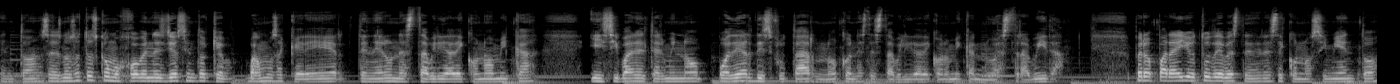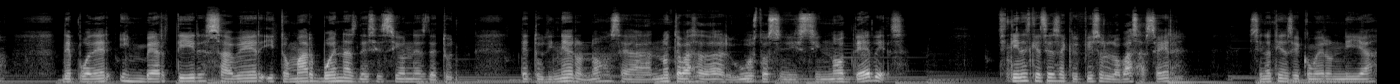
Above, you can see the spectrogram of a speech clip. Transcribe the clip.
Entonces nosotros como jóvenes yo siento que vamos a querer tener una estabilidad económica y si vale el término poder disfrutar ¿no? con esta estabilidad económica en nuestra vida. Pero para ello tú debes tener ese conocimiento de poder invertir, saber y tomar buenas decisiones de tu, de tu dinero, ¿no? O sea, no te vas a dar el gusto si, si no debes. Si tienes que hacer sacrificios, lo vas a hacer. Si no tienes que comer un día,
